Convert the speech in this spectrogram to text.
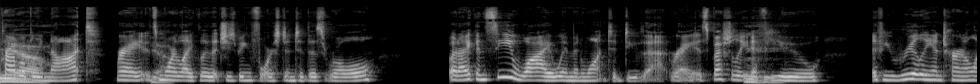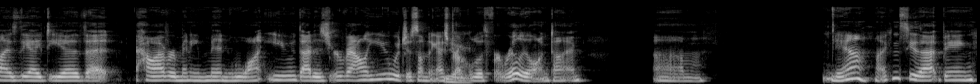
Probably Yeah. not, right? It's Yeah. more likely that she's being forced into this role. But I can see why women want to do that, right? Especially if Mhm. you if you really internalize the idea that however many men want you, that is your value, which is something I struggled with for a really long time. Um yeah, I can see that being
